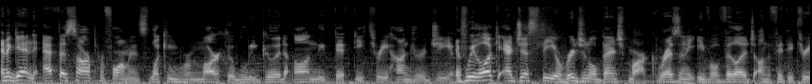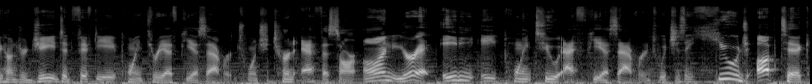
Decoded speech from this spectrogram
And again, FSR performance looking remarkably good on the 5300G. If we look at just the original benchmark, Resident Evil Village on the 5300G did 58.3 FPS average. Once you turn FSR on, you're at 88.2 FPS average, which is a huge uptick.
